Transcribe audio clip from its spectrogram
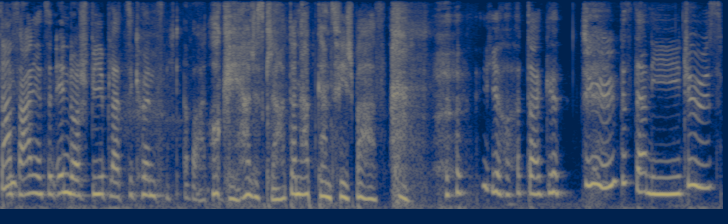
Dann- Wir fahren jetzt in den Indoor-Spielplatz. Sie können es nicht erwarten. Okay, alles klar. Dann habt ganz viel Spaß. Ja, danke. Tschüss. Bis dann. Tschüss.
